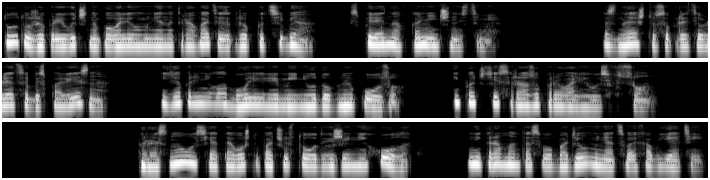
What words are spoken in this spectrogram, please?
Тот уже привычно повалил меня на кровать и сгреб под себя, спеленав конечностями. Зная, что сопротивляться бесполезно, я приняла более или менее удобную позу и почти сразу провалилась в сон. Проснулась я от того, что почувствовала движение холод. Некромант освободил меня от своих объятий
